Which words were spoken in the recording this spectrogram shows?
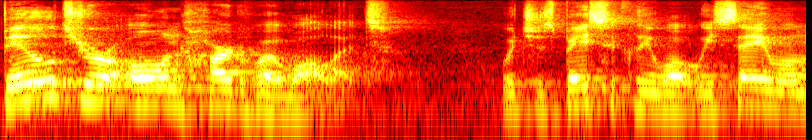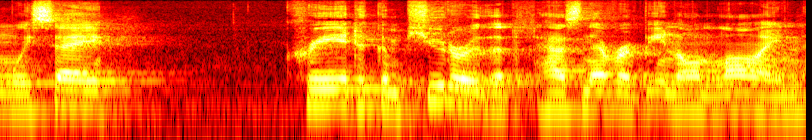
build your own hardware wallet, which is basically what we say when we say create a computer that has never been online,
